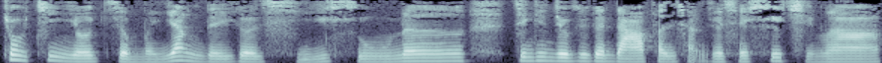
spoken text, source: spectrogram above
究竟有怎么样的一个习俗呢？今天就是跟大家分享这些事情啦，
